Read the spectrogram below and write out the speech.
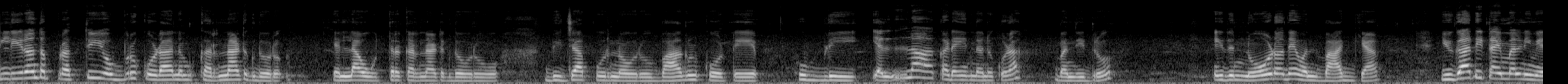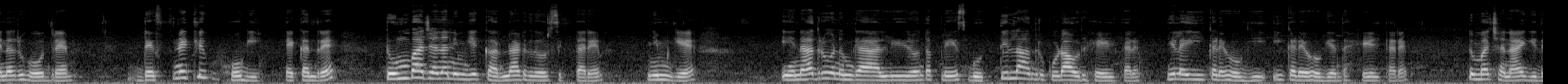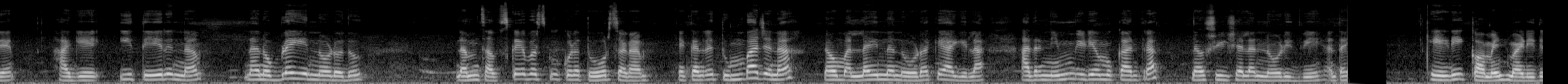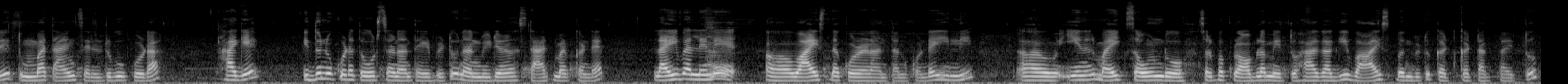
ಇಲ್ಲಿರೋಂಥ ಪ್ರತಿಯೊಬ್ಬರು ಕೂಡ ನಮ್ಮ ಕರ್ನಾಟಕದವರು, ಎಲ್ಲ ಉತ್ತರ ಕರ್ನಾಟಕದವರು, ಬಿಜಾಪುರ್ನವರು, ಬಾಗಲಕೋಟೆ ಹುಬ್ಬಳ್ಳಿ ಎಲ್ಲ ಕಡೆಯಿಂದನೂ ಕೂಡ ಬಂದಿದ್ದರು ಇದನ್ನ ನೋಡೋದೇ ಒಂದು ಭಾಗ್ಯ. ಯುಗಾದಿ ಟೈಮಲ್ಲಿ ನೀವೇನಾದರೂ ಹೋದರೆ ಡೆಫಿನೆಟ್ಲಿ ಹೋಗಿ. ಯಾಕಂದರೆ ತುಂಬ ಜನ ನಿಮಗೆ ಕರ್ನಾಟಕದವ್ರು ಸಿಗ್ತಾರೆ. ನಿಮಗೆ ಏನಾದರೂ ನಮಗೆ ಅಲ್ಲಿ ಇರೋಂಥ ಪ್ಲೇಸ್ ಗೊತ್ತಿಲ್ಲ ಅಂದರೂ ಕೂಡ ಅವರು ಹೇಳ್ತಾರೆ. ಇಲ್ಲ, ಈ ಕಡೆ ಹೋಗಿ, ಈ ಕಡೆ ಹೋಗಿ ಅಂತ ಹೇಳ್ತಾರೆ. ತುಂಬ ಚೆನ್ನಾಗಿದೆ. ಹಾಗೆ ಈ ತೇರನ್ನು ನಾನೊಬ್ಬಳೇ ಏನು ನೋಡೋದು? ನಮ್ಮ ಸಬ್ಸ್ಕ್ರೈಬರ್ಸ್ಗೂ ಕೂಡ ತೋರಿಸೋಣ. ಯಾಕಂದರೆ ತುಂಬ ಜನ ನಾವು ಮಲ್ಲಯ್ಯನ ನೋಡೋಕ್ಕೆ ಆಗಿಲ್ಲ. ಆದರೆ ನಿಮ್ಮ ವಿಡಿಯೋ ಮುಖಾಂತರ ನಾವು ಶ್ರೀಶೈಲನ್ನು ನೋಡಿದ್ವಿ ಅಂತ ಹೇಳಿ ಕಾಮೆಂಟ್ ಮಾಡಿದರೆ. ತುಂಬ ಥ್ಯಾಂಕ್ಸ್ ಎಲ್ರಿಗೂ ಕೂಡ. ಹಾಗೆ ಇದನ್ನು ಕೂಡ ತೋರಿಸೋಣ ಅಂತ ಹೇಳ್ಬಿಟ್ಟು ನಾನು ವೀಡಿಯೋನ ಸ್ಟಾರ್ಟ್ ಮಾಡ್ಕೊಂಡೆ. ಲೈವಲ್ಲೇ ವಾಯ್ಸ್ನ ಕೊಡೋಣ ಅಂತ ಅಂದ್ಕೊಂಡೆ ಇಲ್ಲಿ ಏನಂದ್ರೆ ಮೈಕ್ ಸೌಂಡು ಸ್ವಲ್ಪ ಪ್ರಾಬ್ಲಮ್ ಇತ್ತು. ಹಾಗಾಗಿ ವಾಯ್ಸ್ ಬಂದುಬಿಟ್ಟು ಕಟ್ ಕಟ್ ಆಗ್ತಾ ಇತ್ತು.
